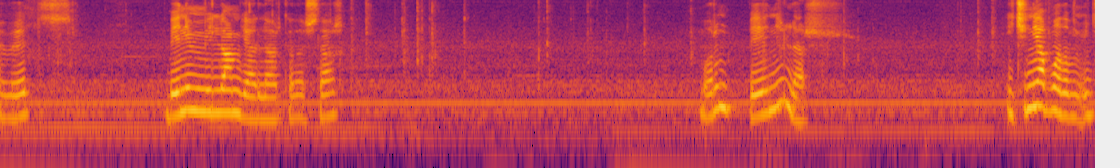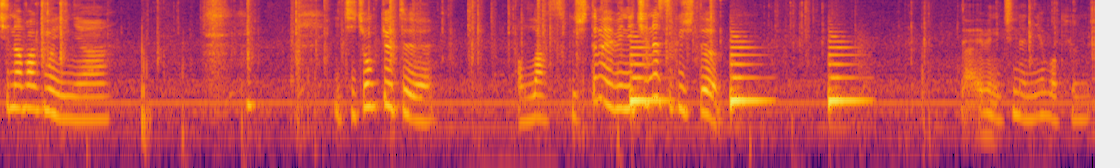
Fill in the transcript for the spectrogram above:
Evet. Benim villam geldi arkadaşlar. Umarım beğenirler. İçini yapmadım. İçine bakmayın ya. İçi çok kötü. Allah sıkıştım evin içine sıkıştım. Ya evin içine niye bakıyorsunuz?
